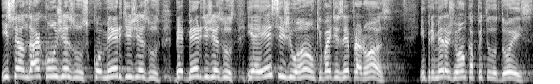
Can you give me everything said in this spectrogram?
Isso é andar com Jesus, comer de Jesus, beber de Jesus. E é esse João que vai dizer para nós, em 1 João capítulo 2,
